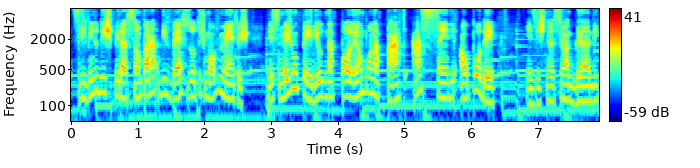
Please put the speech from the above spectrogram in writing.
servindo de inspiração para diversos outros movimentos. Nesse mesmo período, Napoleão Bonaparte ascende ao poder existindo assim uma grande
